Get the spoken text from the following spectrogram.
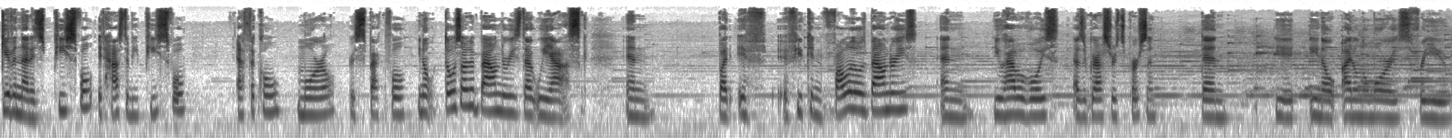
Given that it's peaceful, it has to be peaceful, ethical, moral, respectful. You know, those are the boundaries that we ask. And but if if you can follow those boundaries and you have a voice as a grassroots person, then you, you know, Idle No More is for you.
